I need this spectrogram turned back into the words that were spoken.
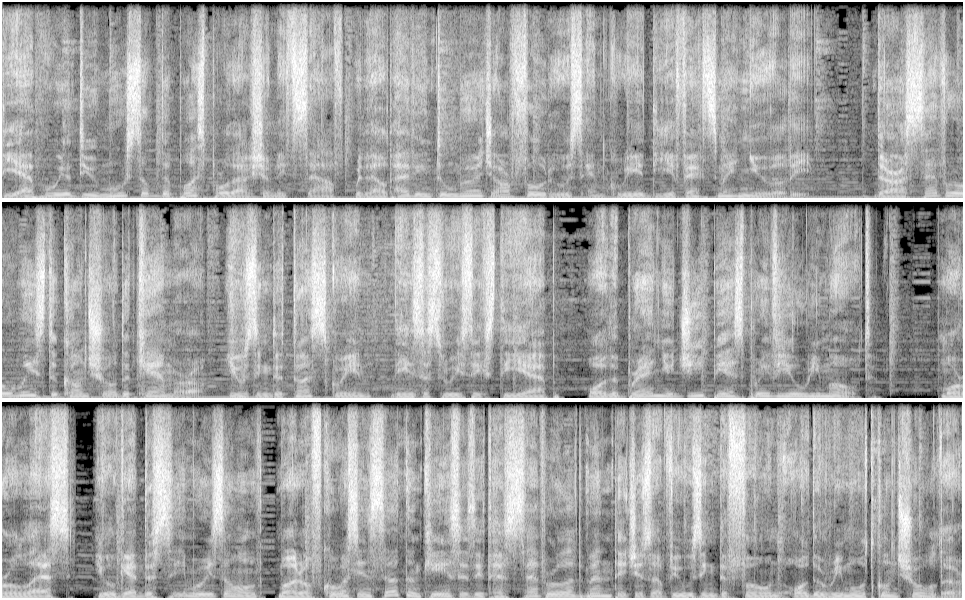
the app will do most of the post-production itself without having to merge our photos and create the effects manually. There are several ways to control the camera, using the touchscreen, the Insta360 app or the brand new GPS preview remote. More or less, you'll get the same result, but of course in certain cases it has several advantages of using the phone or the remote controller.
